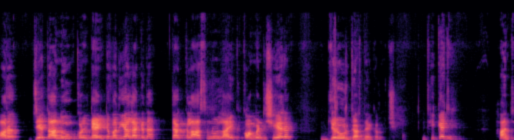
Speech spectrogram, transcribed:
ਔਰ ਜੇ ਤੁਹਾਨੂੰ ਕੰਟੈਂਟ ਵਧੀਆ ਲੱਗਦਾ, ਤਾਂ ਕਲਾਸ ਨੂੰ ਲਾਈਕ ਕਮੈਂਟ ਸ਼ੇਅਰ ਜ਼ਰੂਰ ਕਰਦਿਆ ਕਰੋ ਜੀ। ਠੀਕ ਹੈ ਜੀ? ਹਾਂਜੀ।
